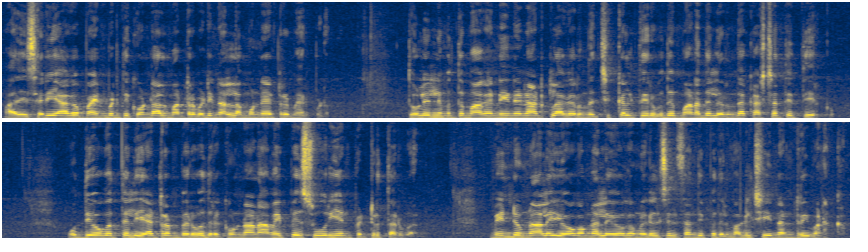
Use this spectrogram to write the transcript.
அதை சரியாக பயன்படுத்தி கொண்டால் மற்றபடி நல்ல முன்னேற்றம் ஏற்படும். தொழில் நிமித்தமாக நீண்ட நாட்களாக இருந்த சிக்கல் தீர்வது மனதில் இருந்த கஷ்டத்தை தீர்க்கும். உத்தியோகத்தில் ஏற்றம் பெறுவதற்கு உண்டான அமைப்பை சூரியன் பெற்றுத் தருவார் மீண்டும் நாளை யோகம் நல்ல யோகம் நிகழ்ச்சியில் சந்திப்பதில் மகிழ்ச்சி. நன்றி வணக்கம்.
